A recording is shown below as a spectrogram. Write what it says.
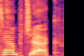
Temp check.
